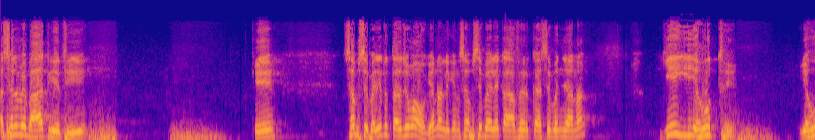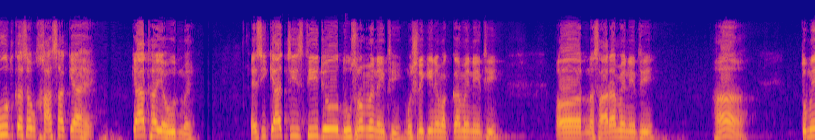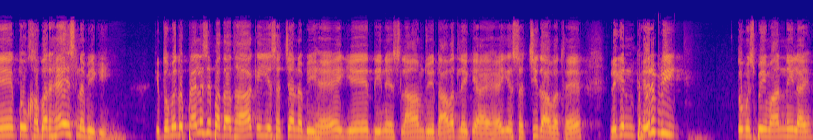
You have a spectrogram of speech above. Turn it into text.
असल में बात ये थी कि सबसे पहले तो तर्जुमा हो गया ना, लेकिन सबसे पहले काफिर कैसे बन जाना? ये यहूद थे। यहूद का सब खासा क्या है? क्या था यहूद में? ऐसी क्या चीज़ थी जो दूसरों में नहीं थी? मुशरकिन मक्का में नहीं थी और नसारा में नहीं थी। हाँ तुम्हें तो खबर है इस नबी की। कि तुम्हें तो पहले से पता था कि ये सच्चा नबी है, ये दीन इस्लाम जो ये दावत लेके आए हैं, ये सच्ची दावत है, लेकिन फिर भी तुम इस पे ईमान नहीं लाए।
